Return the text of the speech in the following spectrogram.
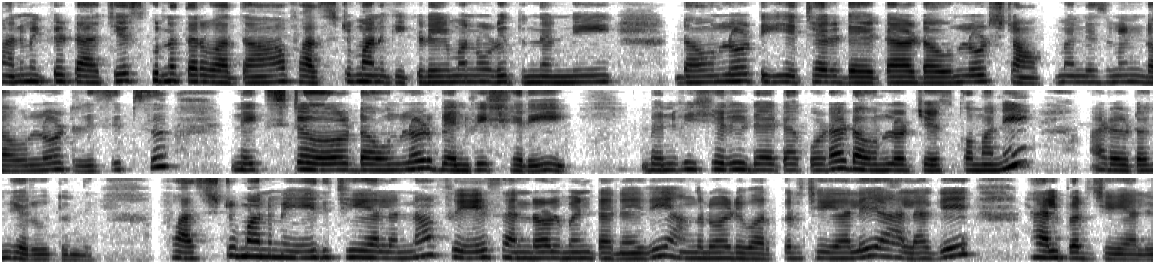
మనం ఇక్కడ టచ్ చేసుకున్న తర్వాత ఫస్ట్ మనకి ఇక్కడ ఏమని ఉడుగుతుందండి download THR data download stock management download receipts next download beneficiary. Beneficiary data కూడా డౌన్లోడ్ చేసుకోమని అడగడం జరుగుతుంది. ఫస్ట్ మనం ఏది చేయాలన్నా ఫేస్ ఎన్రోల్మెంట్ అనేది అంగన్వాడీ వర్కర్ చేయాలి అలాగే హెల్పర్ చేయాలి.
